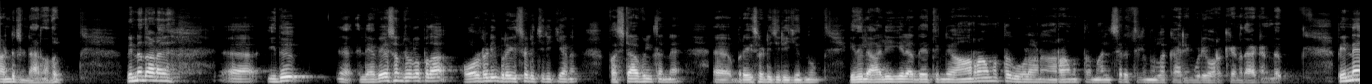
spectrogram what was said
കണ്ടിട്ടുണ്ടായിരുന്നത്. പിന്നെന്താണ് ഇത് ലെവയെ സംബന്ധിച്ചുള്ളപ്പോൾ ഓൾറെഡി ബ്രേസ് അടിച്ചിരിക്കുകയാണ്. ഫസ്റ്റ് ഹാഫിൽ തന്നെ ബ്രേസ് അടിച്ചിരിക്കുന്നു. ഇതിൽ ആ ലീഗിൽ അദ്ദേഹത്തിന്റെ ആറാമത്തെ ഗോളാണ് ആറാമത്തെ മത്സരത്തിൽ എന്നുള്ള കാര്യം കൂടി ഓർക്കേണ്ടതായിട്ടുണ്ട്. പിന്നെ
